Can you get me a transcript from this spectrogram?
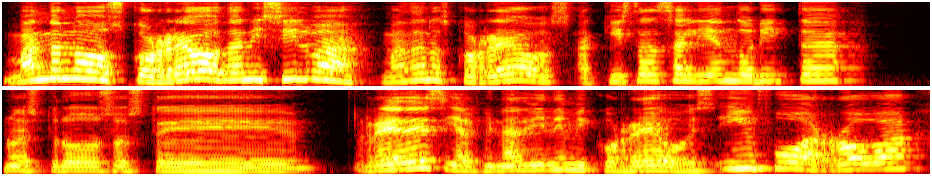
Mándanos correo, Dani Silva, mándanos correos. Aquí están saliendo ahorita nuestros este, redes y al final viene mi correo. Es info arroba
